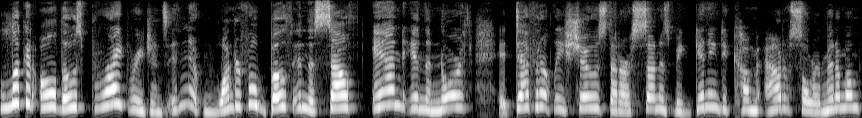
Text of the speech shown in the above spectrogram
Look at all those bright regions. Isn't it wonderful, both in the south and in the north? It definitely shows that our sun is beginning to come out of solar minimum,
